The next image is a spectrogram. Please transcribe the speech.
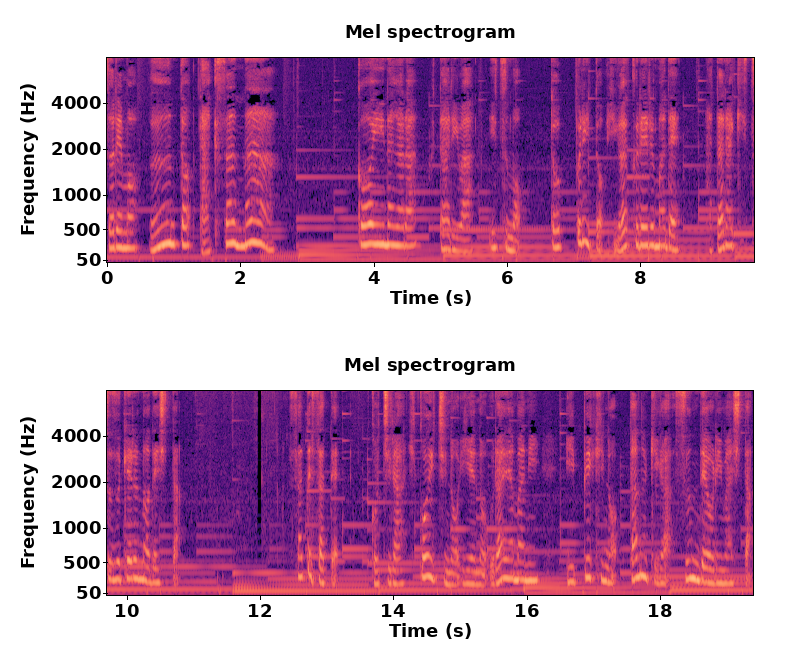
それもうーんとたくさんな。こう言いながら二人はいつもとっぷりと日が暮れるまで働き続けるのでした。さてさて、こちら彦一の家の裏山に一匹のタヌキが住んでおりました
